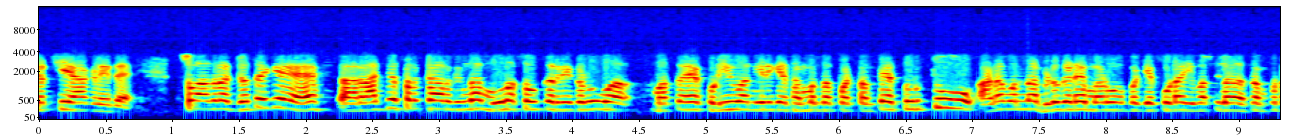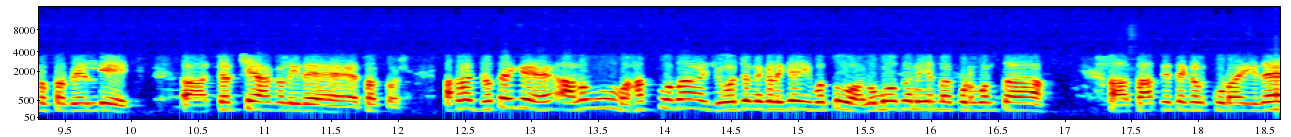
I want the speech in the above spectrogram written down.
ಚರ್ಚೆ ಆಗಲಿದೆ ಸೊ ಅದರ ಜೊತೆಗೆ ರಾಜ್ಯ ಸರ್ಕಾರದಿಂದ ಮೂಲ ಸೌಕರ್ಯಗಳು ಮತ್ತೆ ಕುಡಿಯುವ ನೀರಿಗೆ ಸಂಬಂಧಪಟ್ಟಂತೆ ತುರ್ತು ಹಣವನ್ನ ಬಿಡುಗಡೆ ಮಾಡುವ ಬಗ್ಗೆ ಕೂಡ ಇವತ್ತಿನ ಸಂಪುಟ ಸಭೆಯಲ್ಲಿ ಚರ್ಚೆ ಆಗಲಿದೆ ಸಂತೋಷ್. ಅದರ ಜೊತೆಗೆ ಹಲವು ಮಹತ್ವದ ಯೋಜನೆಗಳಿಗೆ ಇವತ್ತು ಅನುಮೋದನೆಯನ್ನ ಕೊಡುವಂತ ಸಾಧ್ಯತೆಗಳು ಕೂಡ ಇದೆ.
